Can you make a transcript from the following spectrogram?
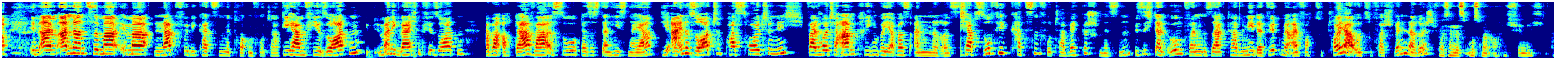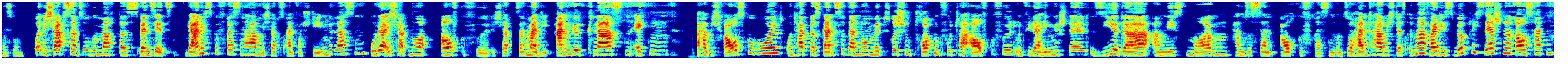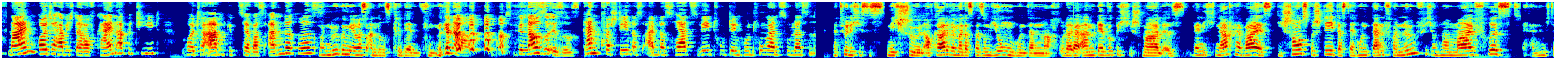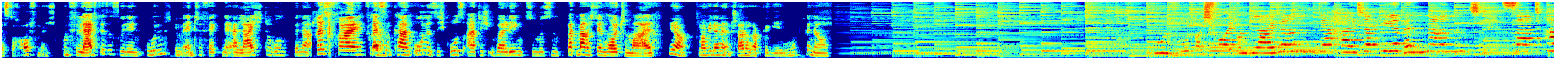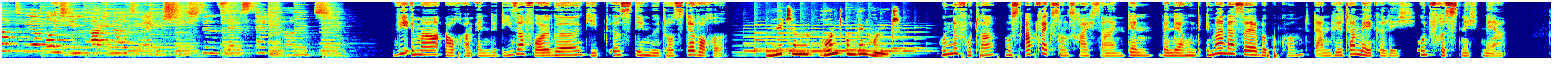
In einem anderen Zimmer immer Napf für die Katzen mit Trockenfutter. Die haben vier Sorten, gibt immer die gleichen vier Sorten. Aber auch da war es so, dass es dann hieß, naja, die eine Sorte passt heute nicht, weil heute Abend kriegen wir ja was anderes. Ich habe so viel Katzenfutter weggeschmissen, bis ich dann irgendwann gesagt habe, nee, das wird mir einfach zu teuer und zu verschwenderisch. Ich weiß nicht, das muss man auch nicht, finde ich. Also. Und ich habe es dann so gemacht, dass wenn sie jetzt gar nichts gefressen haben, ich habe es einfach stehen gelassen oder ich habe nur aufgefüllt. Ich habe, sag mal, die angeknasten Ecken habe ich rausgeholt und habe das Ganze dann nur mit frischem Trockenfutter aufgefüllt und wieder hingestellt. Siehe da, am nächsten Morgen haben sie es dann auch gefressen. Und so handhabe ich das immer, weil die es wirklich sehr schnell raus hatten. Nein, heute habe ich darauf keinen Appetit. Heute Abend gibt's ja was anderes. Man möge mir was anderes kredenzen. Genau. genau so ist es. Kann verstehen, dass einem das Herz wehtut, den Hund hungern zu lassen. Natürlich ist es nicht schön, auch gerade wenn man das bei so einem jungen Hund dann macht oder bei einem, der wirklich schmal ist. Wenn ich nachher weiß, die Chance besteht, dass der Hund dann vernünftig und normal frisst, dann nehme ich das doch auf mich. Und vielleicht ist es für den Hund im Endeffekt eine Erleichterung, wenn er stressfrei fressen ja. kann, ohne sich großartig überlegen zu müssen, was mache ich denn heute mal? Ja, mal wieder eine Entscheidung abgegeben. Ne? Genau. Euch Freud und Leiden der Halter hier benannt. Sagt, habt ihr euch in einer der Geschichten selbst erkannt? Wie immer, auch am Ende dieser Folge gibt es den Mythos der Woche. Mythen rund um den Hund. Hundefutter muss abwechslungsreich sein, denn wenn der Hund immer dasselbe bekommt, dann wird er mäkelig und frisst nicht mehr.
